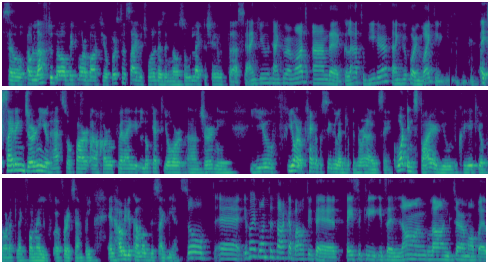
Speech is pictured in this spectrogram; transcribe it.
So I would love to know a bit more about your personal side, which world doesn't know. So would like to share with us. Thank you. Thank you very much. And uh, glad to be here. Thank you for inviting me. Exciting journey you had so far, uh, Farokh. When I look at your uh, journey, you you are kind of a serial entrepreneur i would say what inspired you to create your product like Formaloo uh, for example and how did you come up with this idea? So uh, if i want to talk about it uh, basically it's a long long term of uh,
